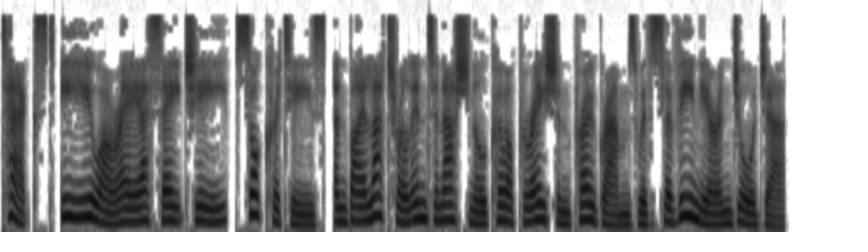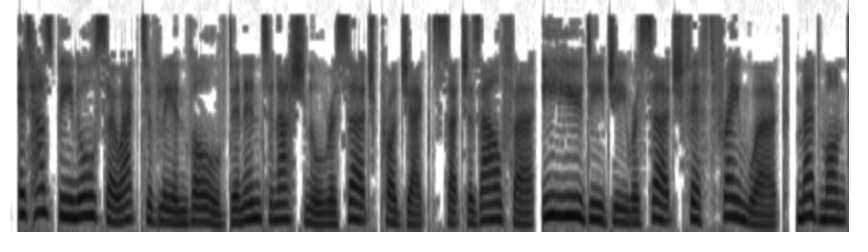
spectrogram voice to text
Text, EURASHE, Socrates, and bilateral international cooperation programs with Slovenia and Georgia. It has been also actively involved in international research projects such as ALPHA, EUDG Research Fifth Framework, Medmont,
